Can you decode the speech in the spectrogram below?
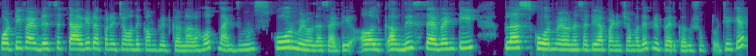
फोर्टी फाईव्ह डेजचे टार्गेट आपण याच्यामध्ये कंप्लीट करणार आहोत. मॅक्झिमम स्कोर मिळवण्यासाठी अगदी सेव्हन्टी प्लस स्कोर मिळवण्यासाठी आपण याच्यामध्ये प्रिपेअर करू शकतो. ठीक आहे?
